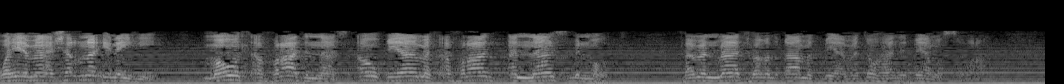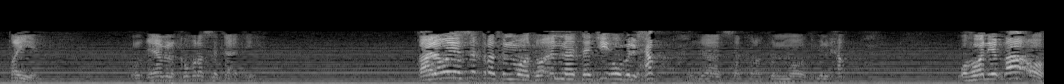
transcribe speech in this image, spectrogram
وهي ما أشرنا إليه. موت أفراد الناس أو قيامة أفراد الناس بالموت. فمن مات فقد قامت قيامته. هذه القيامة الصغرى. طيب. والقيامة الكبرى ستأتي. قال وهي سكرة الموت وأنها تجيء بالحق. جاءت سكرة الموت بالحق. وهو لقاؤه.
